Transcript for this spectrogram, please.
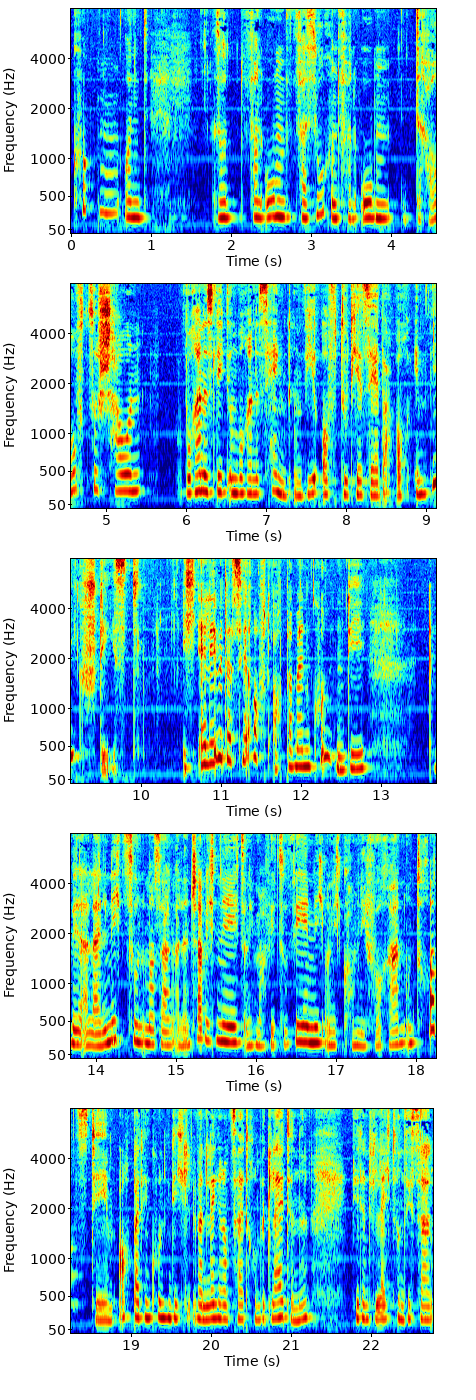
gucken und so von oben versuchen, von oben drauf zu schauen, woran es liegt und woran es hängt und wie oft du dir selber auch im Weg stehst. Ich erlebe das sehr oft, auch bei meinen Kunden, die entweder alleine nichts tun, immer sagen, allein schaffe ich nichts und ich mache viel zu wenig und ich komme nie voran. Und trotzdem, auch bei den Kunden, die ich über einen längeren Zeitraum begleite, ne, die dann vielleicht von sich sagen,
